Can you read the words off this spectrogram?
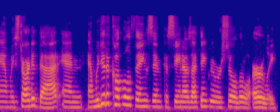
and we started that and and we did a couple of things in casinos. I think we were still a little early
